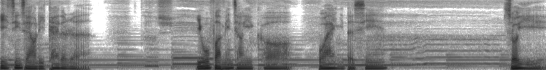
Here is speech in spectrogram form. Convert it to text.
已经想要离开的人，也无法勉强一颗不爱你的心。所以，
